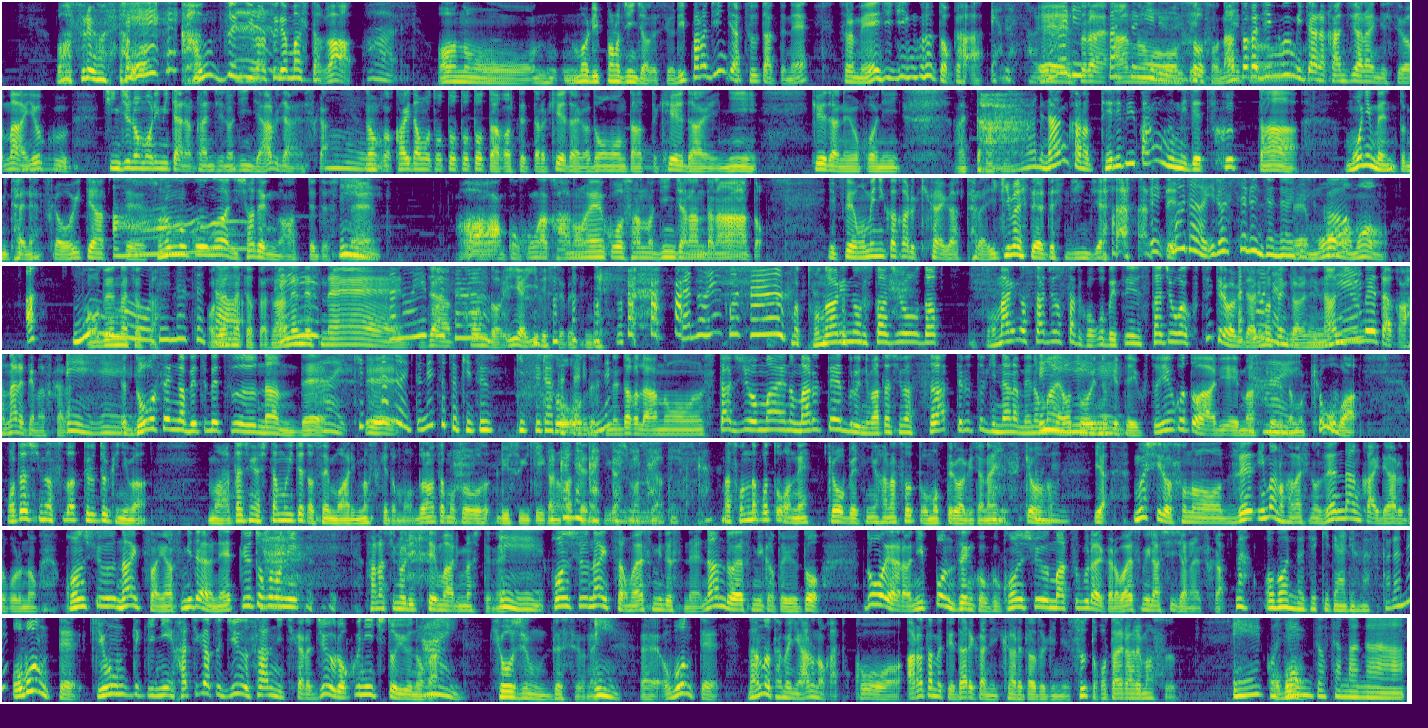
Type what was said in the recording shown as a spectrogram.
忘れました。えー、完全に忘れましたが、はい、あのー、まあ、立派な神社ですよ。立派な神社つうたってね、それは明治神宮とか、いや、それは立派すぎる、えー、そうそう、なんとか神宮みたいな感じじゃないんですよ。まあ、よく、鎮守の森みたいな感じの神社あるじゃないですか。うん、なんか階段をとっとっとっとって上がってったら、境内がドーンとあって、境内に、境内の横に、あ、誰、なんかのテレビ番組で作った、モニュメントみたいなやつが置いてあって、その向こう側に社殿があってですね、えーああ、ここが狩野英孝さんの神社なんだなと。いっぺんお目にかかる機会があったら行きましたよ、私神社え、まだいらっしゃるんじゃないですか？もう、もう。お出になっちゃった。お出になっちゃった。お出になっちゃった。残念ですね。えー、じゃあ今度、いや、いいですよ、別に。狩野英孝さん。まあ、隣のスタジオだ、隣のスタジオスタってここ別にスタジオがくっついてるわけじゃありませんからね。ね何十メーターか離れてますから。えー、動線が別々なんで。はい、気づかないとね、えー、ちょっと気づきづらかったりもね。そうですね。だから、あの、スタジオ前の丸テーブルに私が座ってる時なら目の前を通り抜けていくということはありえますけれども、えー、今日は私が座ってる時には、まあ私が下向いてた線もありますけどもどなたも通り過ぎていかなかったような気がしますが。まあそんなことをね今日別に話そうと思ってるわけじゃないんです。今日いやむしろそのぜ今の話の前段階であるところの今週ナイツさん休みだよねっていうところに話の力点はありましてね、ええ、今週ナイツさんお休みですね。なんでお休みかというと、どうやら日本全国今週末ぐらいからお休みらしいじゃないですか。まあ、お盆の時期でありますからね。お盆って基本的に8月13日から16日というのが標準ですよね。はい、えー、お盆って何のためにあるのかと、こう、改めて誰かに聞かれた時にスッと答えられます？えー、ご先祖様が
